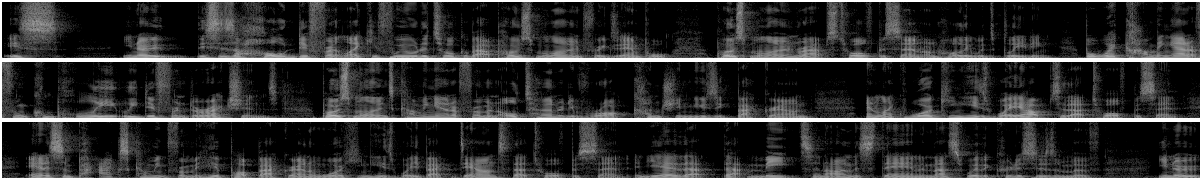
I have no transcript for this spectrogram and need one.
It's you know this is a whole different like if we were to talk about Post Malone for example Post Malone raps 12% on Hollywood's Bleeding but we're coming at it from completely different directions. Post Malone's coming at it from an alternative rock country music background and like working his way up to that 12%. Anderson .Paak's coming from a hip hop background and working his way back down to that 12%. And yeah, that that meets and I understand and that's where the criticism of, you know,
